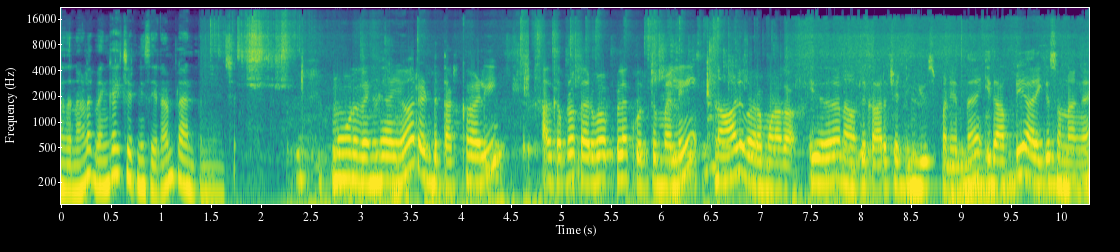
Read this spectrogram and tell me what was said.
அதனால் வெங்காய சட்னி செய்யலான்னு பிளான் பண்ணியாச்சு. மூணு வெங்காயம் ரெண்டு தக்காளி அதுக்கப்புறம் கருவேப்பிலை கொத்தமல்லி நாலு வரமிளகா. இதுதான் நான் வந்து கார சட்னி யூஸ் பண்ணியிருந்தேன். இதை அப்படியே அரைக்க சொன்னாங்க.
